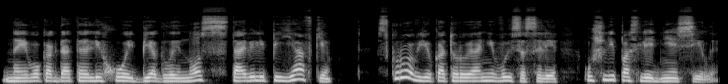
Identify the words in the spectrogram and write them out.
На его когда-то лихой беглый нос ставили пиявки. С кровью, которую они высосали, ушли последние силы.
